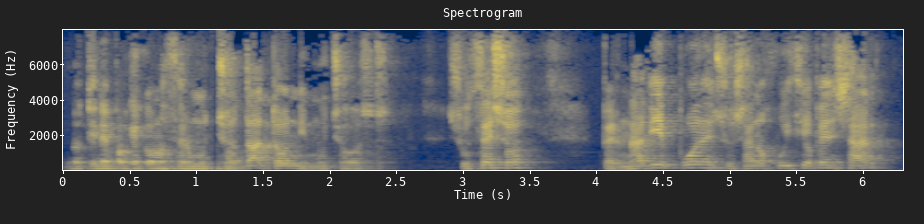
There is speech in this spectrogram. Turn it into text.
no tiene por qué conocer muchos datos ni muchos sucesos, pero nadie puede en su sano juicio pensar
